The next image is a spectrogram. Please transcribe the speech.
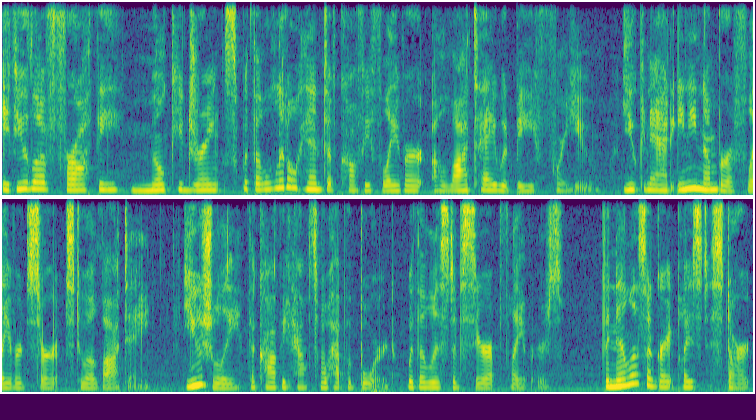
If you love frothy, milky drinks with a little hint of coffee flavor, a latte would be for you. You can add any number of flavored syrups to a latte, Usually, the coffee house will have a board with a list of syrup flavors. Vanilla is a great place to start,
